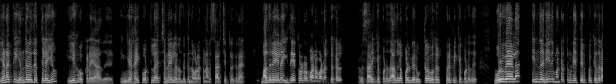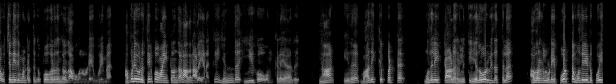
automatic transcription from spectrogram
எனக்கு எந்த விதத்திலையும் ஈகோ கிடையாது. இங்க ஹைகோர்ட்ல சென்னையில இருந்துட்டு இந்த வழக்கை நான் விசாரிச்சுட்டு இருக்கிறேன். மதுரையில இதே தொடர்பான வழக்குகள் விசாரிக்கப்படுது. அதுல பல்வேறு உத்தரவுகள் பிறப்பிக்கப்படுது. ஒருவேளை இந்த நீதிமன்றத்தினுடைய தீர்ப்புக்கு எதிராக உச்ச நீதிமன்றத்துக்கு போகிறதுங்கிறது அவங்களுடைய உரிமை. அப்படி ஒரு தீர்ப்பை வாங்கிட்டு வந்தாலும் அதனால எனக்கு எந்த ஈகோவும் கிடையாது. நான் இதை பாதிக்கப்பட்ட முதலீட்டாளர்களுக்கு ஏதோ ஒரு விதத்துல அவர்களுடைய போட்ட முதலீடு போய்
